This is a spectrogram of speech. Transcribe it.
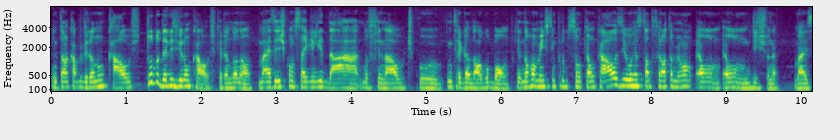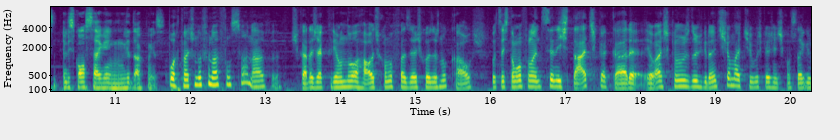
Então acaba virando um caos. Tudo deles vira um caos, querendo ou não. Mas eles conseguem lidar no final, tipo, entregando algo bom. Porque normalmente tem produção que é um caos e o resultado final também é um, é um, é lixo, né? Mas eles conseguem lidar com isso. O importante no final é funcionar, velho. Os caras já criam know-how de como fazer as coisas no caos. Vocês estavam falando de cena estática, cara. Eu acho que um dos grandes chamativos que a gente consegue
